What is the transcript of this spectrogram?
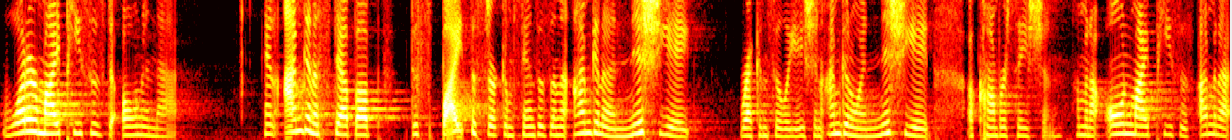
what are my pieces to own in that? And I'm going to step up despite the circumstances and I'm going to initiate reconciliation. I'm going to initiate a conversation. I'm going to own my pieces. I'm going to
